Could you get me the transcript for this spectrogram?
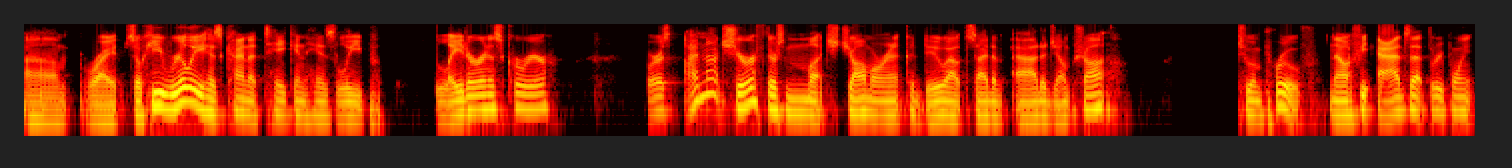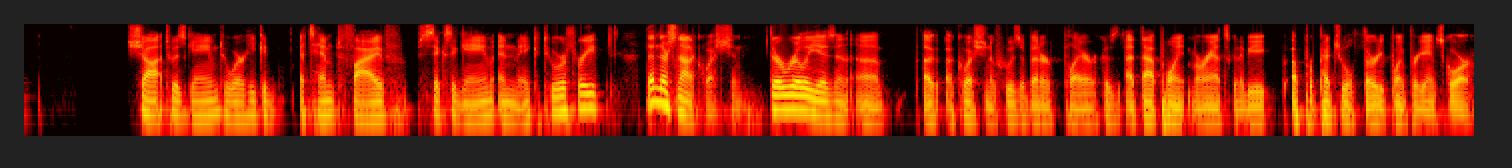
Um, right. So he really has kind of taken his leap later in his career. Whereas I'm not sure if there's much Ja Morant could do outside of add a jump shot. to improve. Now, if he adds that three point shot to his game to where he could attempt five, six a game and make two or three, then there's not a question. There really isn't a, a, a question of who's a better player because at that point, Morant's going to be a perpetual 30 point per game scorer.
